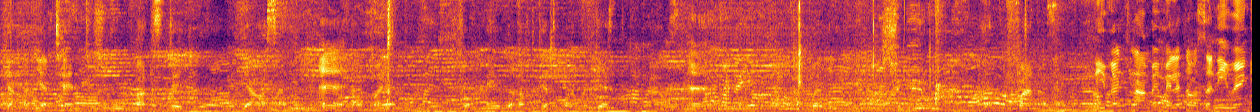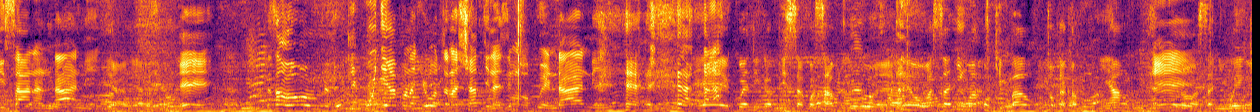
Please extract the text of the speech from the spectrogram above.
Ukiangalia tent huku backstage wamejaa wasanii. Eh. From Meru alafu pia tuko na magest. Eh. Kwa kweli shughuli ya sana. Ni event na ambayo imeleta wasanii wengi sana ndani. Yeah, yeah. Eh. Sasa ukikuja hapa najua shati lazima wakuwe ndani. Eh, kweli kabisa kwa sababu eh, leo wasanii wako kibao kutoka kampuni yangu. Eh. Kuna wasanii wengi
